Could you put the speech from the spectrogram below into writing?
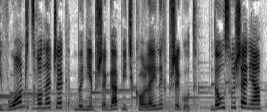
i włącz dzwoneczek, by nie przegapić kolejnych przygód. Do usłyszenia!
